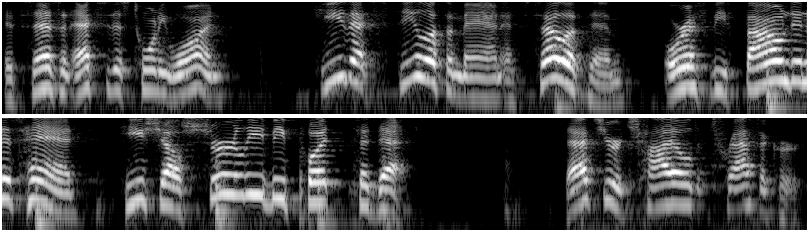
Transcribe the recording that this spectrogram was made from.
it says in Exodus 21 He that stealeth a man and selleth him, or if be found in his hand, he shall surely be put to death. That's your child trafficker.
